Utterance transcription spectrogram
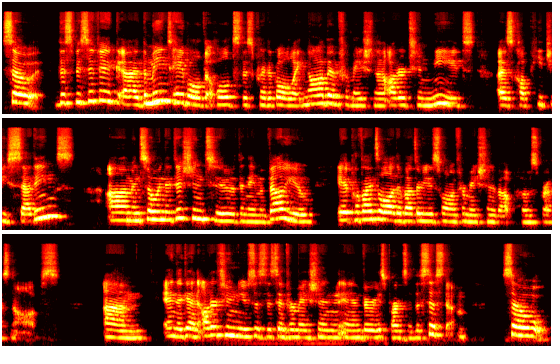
So the specific, uh, the main table that holds this critical like knob information that OtterTune needs is called PG settings. Um, and so in addition to the name and value, it provides a lot of other useful information about Postgres knobs. Um, and again, OtterTune uses this information in various parts of the system. So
